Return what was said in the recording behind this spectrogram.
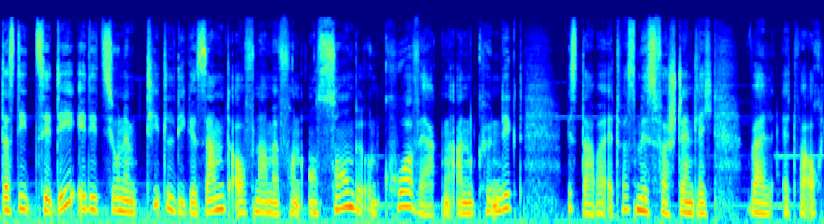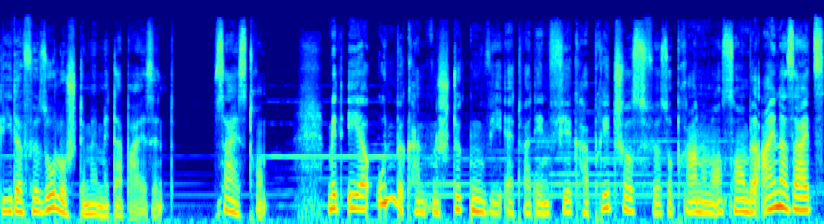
Dass die CD-Edition im Titel die Gesamtaufnahme von Ensemble- und Chorwerken ankündigt, ist dabei etwas missverständlich, weil etwa auch Lieder für Solostimme mit dabei sind. Sei es drum. Mit eher unbekannten Stücken wie etwa den Vier Capriccios für Sopran und Ensemble einerseits,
